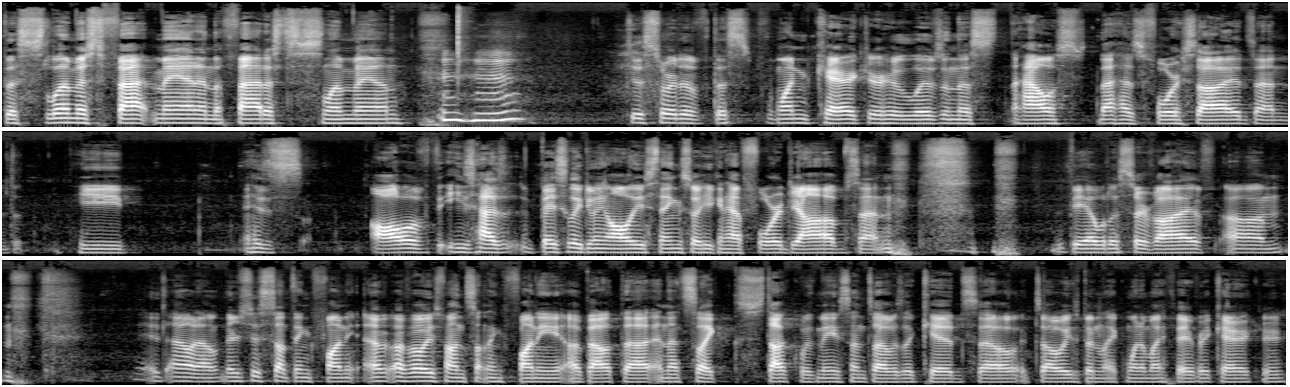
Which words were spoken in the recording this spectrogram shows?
the slimmest fat man and the fattest slim man Mm-hmm. just sort of this one character who lives in this house that has four sides and he is all of the, he's has basically doing all these things so he can have four jobs and be able to survive um it, I don't know. There's just something funny. I've, I've always found something funny about that, and that's like stuck with me since I was a kid. So it's always been like one of my favorite characters.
